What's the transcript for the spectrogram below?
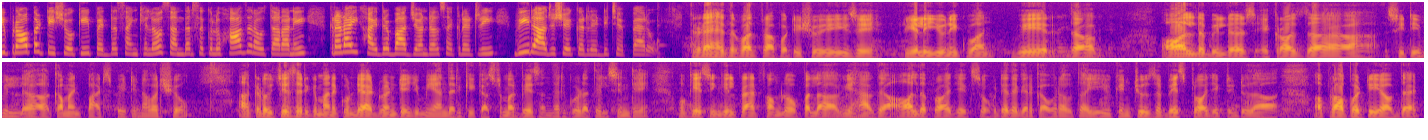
ఈ ప్రాపర్టీ షోకి పెద్ద సంఖ్యలో సందర్శకులు హాజరవుతారని CREDAI Hyderabad general secretary V Rajasekhar Reddy చెప్పారు. Hyderabad Property Show is a really unique one where the all the builders across the uh, city will uh, come and participate in our show. అక్కడ వచ్చేసరికి మనకు ఉండే అడ్వాంటేజ్ మీ అందరికీ కస్టమర్ బేస్ అందరికి కూడా తెలిసిందే. ఒకే సింగిల్ ప్లాట్ఫామ్ లోపల we have the all the projects ఒకటే దగ్గర కవర్ అవుతాయి. You can choose the best project into the property of that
